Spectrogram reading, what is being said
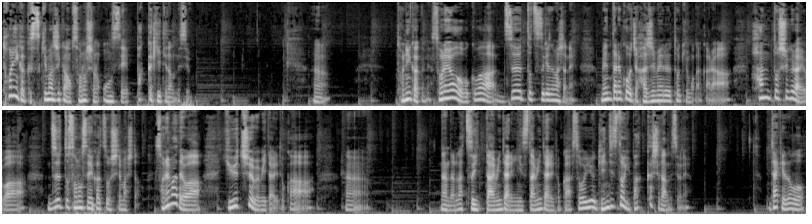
とにかく隙間時間をその人の音声ばっか聞いてたんですよ。うん。とにかくね、それを僕はずっと続けてましたね。メンタルコーチ始める時もだから、半年ぐらいはずっとその生活をしてました。それまでは YouTube 見たりとか、うん、なんだろうな、Twitter 見たり、インスタ見たりとか、そういう現実逃避ばっかしてたんですよね。だけど、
